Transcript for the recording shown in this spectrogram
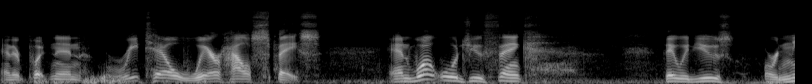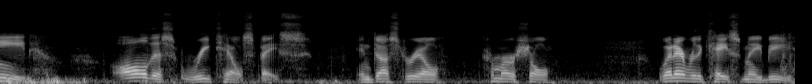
and they're putting in retail warehouse space. And what would you think they would use or need all this retail space, industrial, commercial, whatever the case may be.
